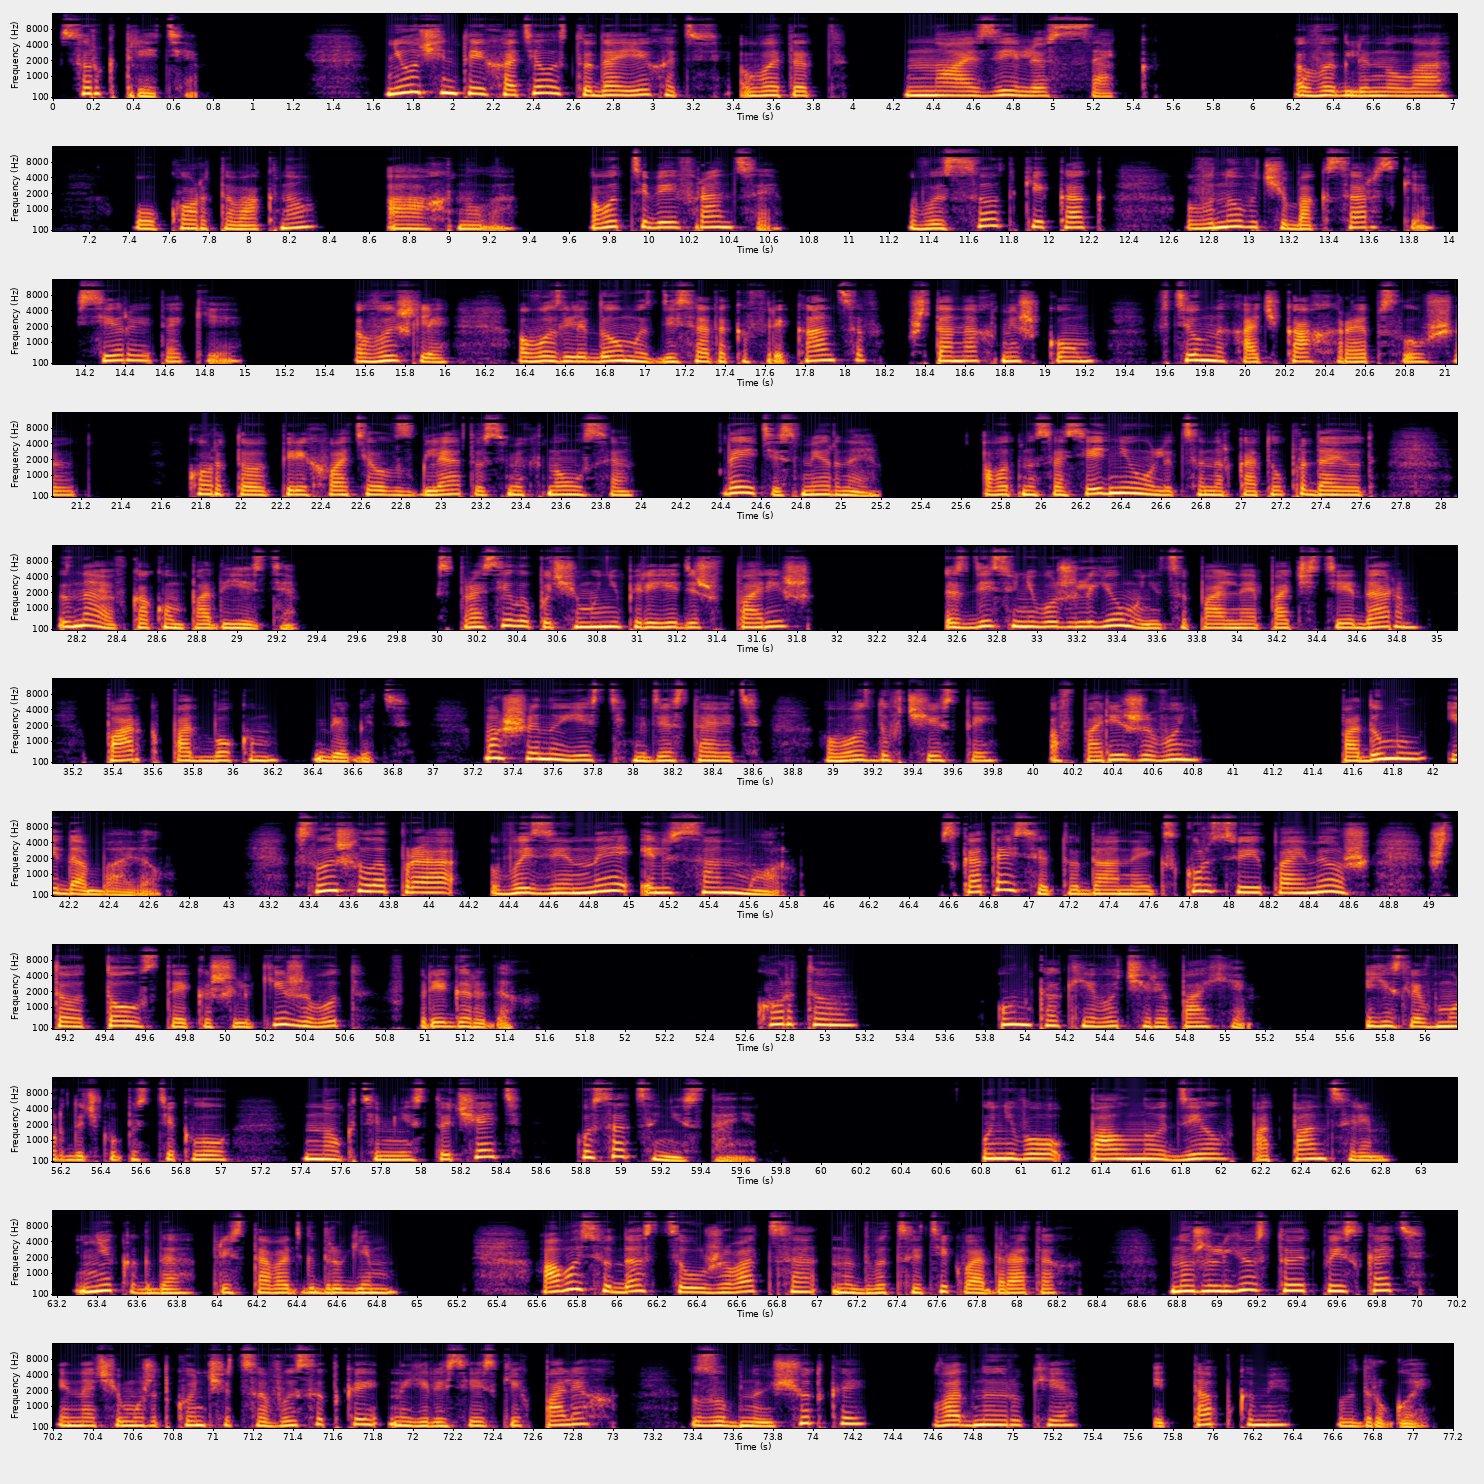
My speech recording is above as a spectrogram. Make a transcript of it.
43. Не очень-то и хотелось туда ехать, в этот Нуази-ле-Сек. Выглянула у Корта в окно, ахнула. Вот тебе и Франция. Высотки, как в Новочебоксарске, серые такие. Вышли возле дома с десяток африканцев в штанах мешком, в темных очках рэп слушают. Корто перехватил взгляд, усмехнулся. Да эти смирные. А вот на соседней улице наркоту продают. Знаю, в каком подъезде. Спросила, почему не переедешь в Париж? Здесь у него жилье муниципальное почти даром. Парк под боком, бегать. Машину есть, где ставить, воздух чистый. А в Париже вонь. Подумал и добавил. Слышала про Вазине эль Сан-Мор. Скатайся туда на экскурсию и поймешь, что толстые кошельки живут в пригородах. Корто, он как его черепахи. Если в мордочку по стеклу ногтем не стучать, кусаться не станет. У него полно дел под панцирем, некогда приставать к другим. А вось удастся уживаться на 20 квадратах. Но жилье стоит поискать, иначе может кончиться высадкой на Елисейских полях, зубной щеткой в одной руке и тапками в другой.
